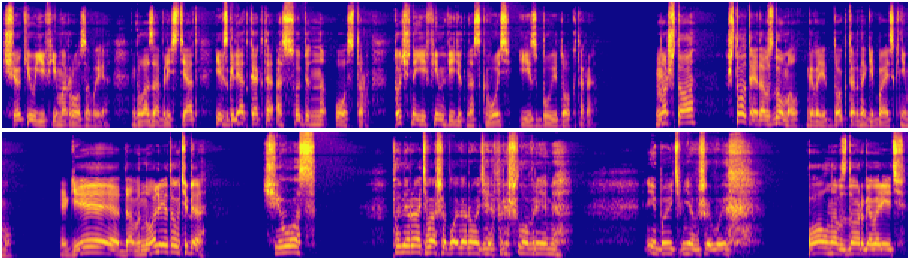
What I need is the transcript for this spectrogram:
Щеки у Ефима розовые, глаза блестят, и взгляд как-то особенно остр. Точно Ефим видит насквозь и избу и доктора. «Ну что? Что ты это вздумал?» — говорит доктор, нагибаясь к нему. «Эге, давно ли это у тебя?» «Чего-с? Помирать, ваше благородие, пришло время. Не быть мне в живых». «Полно вздор говорить.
